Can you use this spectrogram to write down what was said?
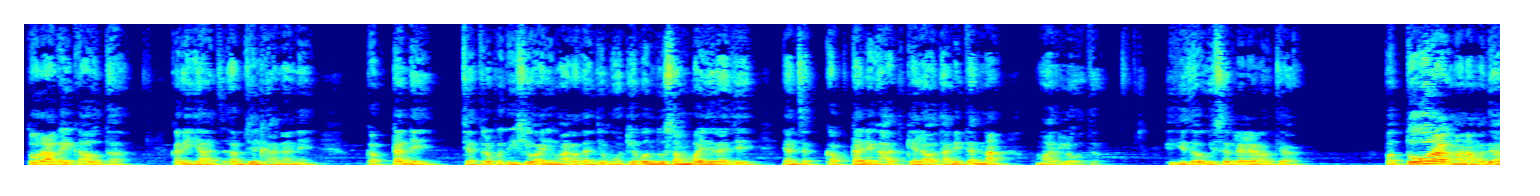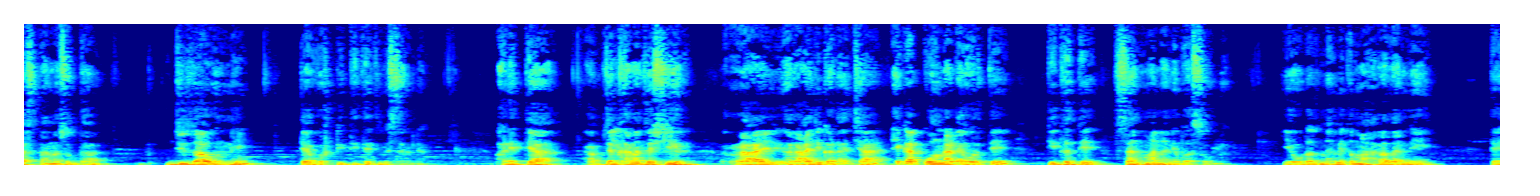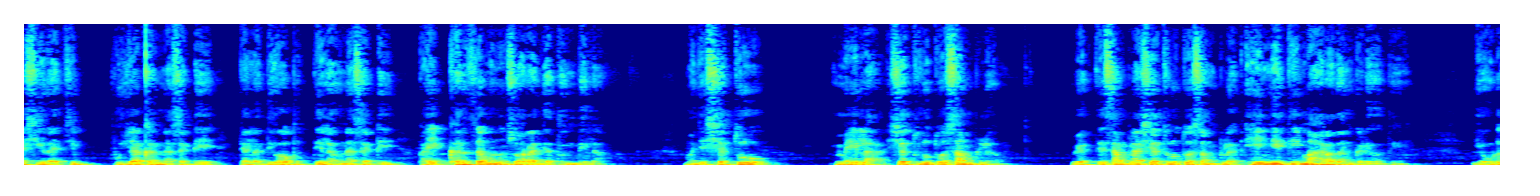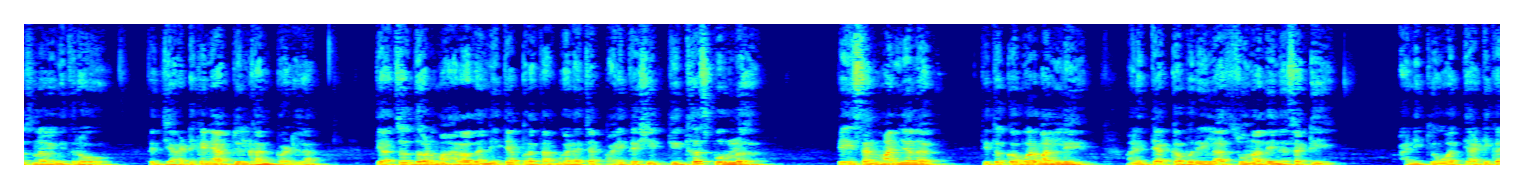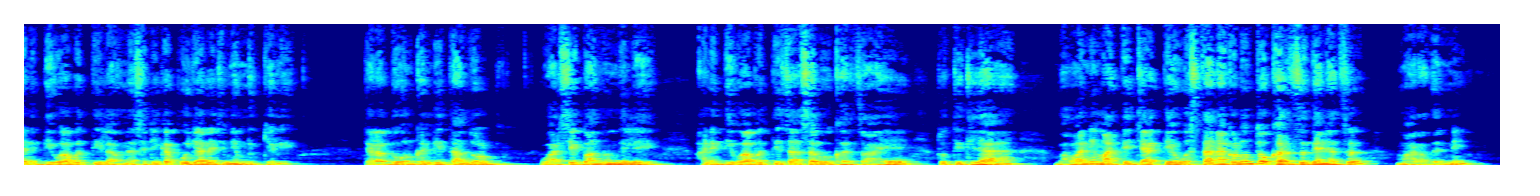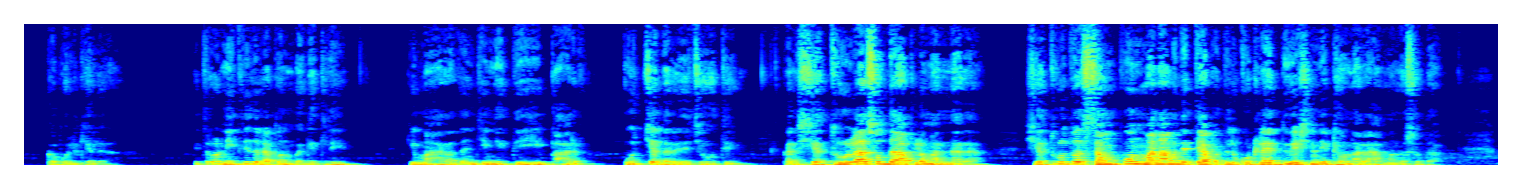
तो रागही का होता? कारण याच अफजल खानाने कपटाने छत्रपती शिवाजी महाराजांचे मोठे बंधू संभाजीराजे यांचा कपटाने घात केला होता आणि त्यांना मारलं होतं. हे जिजाऊ विसरलेल्या नव्हत्या. पण तो राग मनामध्ये असताना सुद्धा जिजाऊंनी त्या गोष्टी तिथेच विसरल्या. आणि त्या अफजल खानाचं शिर राज राजगडाच्या एका कोनाड्यावरती तिथं ते सन्मानाने बसवलं. एवढंच नव्हे तर महाराजांनी त्या शिराची पूजा करण्यासाठी त्याला दिवाबत्ती लावण्यासाठी काही खर्च म्हणून स्वराज्यातून दिला. म्हणजे शत्रू मेला शत्रुत्व संपलं. व्यक्ती संपला शत्रुत्व संपलं ही नीती महाराजांकडे होती. एवढंच नवे मित्र हो. तर ज्या ठिकाणी अफजल खान पडला त्याचं धड महाराजांनी त्या प्रतापगडाच्या पायथ्याशी तिथंच पुरलं. ते सन्मानजनक तिथं कबर बांधली आणि त्या कबरीला चुना देण्यासाठी आणि किंवा त्या ठिकाणी दिवाबत्ती लावण्यासाठी का पुजाऱ्याची नेमणूक केली. त्याला दोन खंडी तांदूळ वार्षिक बांधून दिले आणि दिवाबत्तीचा सर्व खर्च आहे तो तिथल्या भवानी मातेच्या देवस्थानाकडून तो खर्च देण्याचं महाराजांनी कबूल केलं. मित्र नीती जर आपण बघितली की महाराजांची नीती ही फार उच्च दर्जाची होती. कारण शत्रूला सुद्धा आपलं मानणारा शत्रुत्व संपून मनामध्ये त्याबद्दल कुठलाही द्वेष नाही ठेवणारा हा माणूस होता.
